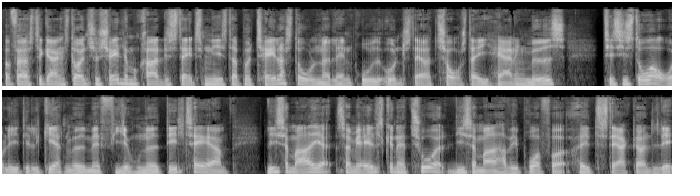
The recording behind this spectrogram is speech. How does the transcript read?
For første gang står en socialdemokratisk statsminister på talerstolen, når landbruget onsdag og torsdag i Herning mødes til sit store årlige delegeretmøde med 400 deltagere. Lige så meget jeg, som jeg elsker natur, lige så meget har vi brug for et stærkt og le-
